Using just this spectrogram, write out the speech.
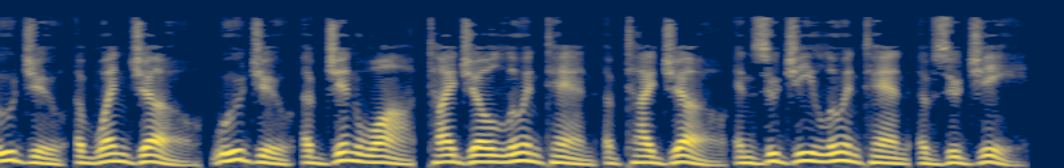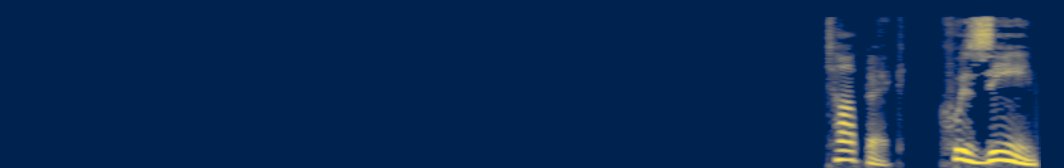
Uju of Wenzhou, Wuju of Jinhua, Taizhou Luantan of Taizhou, and Zhuji Luantan of Zhuji. Topic: Cuisine.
